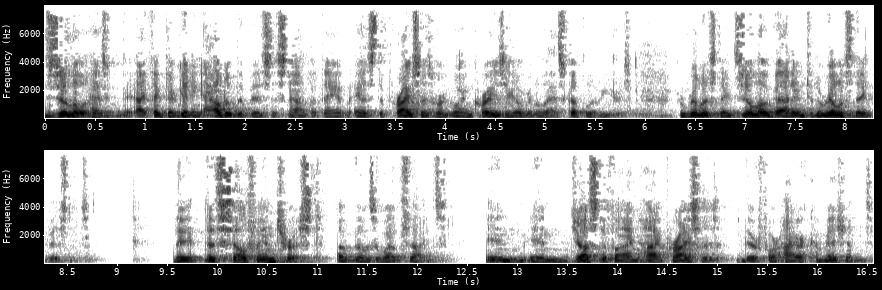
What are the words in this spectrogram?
Zillow has, I think they're getting out of the business now, but as the prices were going crazy over the last couple of years for real estate, Zillow got into the real estate business. The self-interest of those websites in justifying high prices, therefore higher commissions,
